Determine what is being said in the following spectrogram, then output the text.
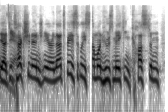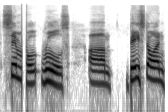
Yeah, detection yeah. engineer, and that's basically someone who's making custom SIEM rules um, based on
